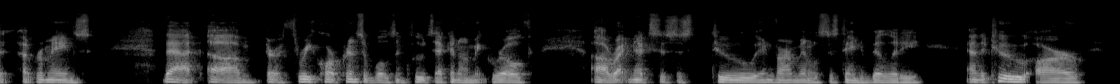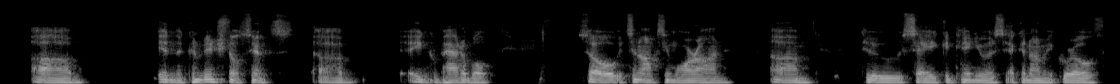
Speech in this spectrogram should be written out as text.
uh, uh, remains that um, there are three core principles includes economic growth, uh, right next to environmental sustainability. And the two are um, in the conventional sense uh, incompatible. So it's an oxymoron um, to say continuous economic growth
